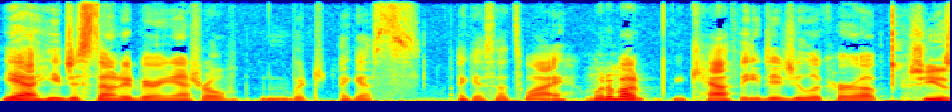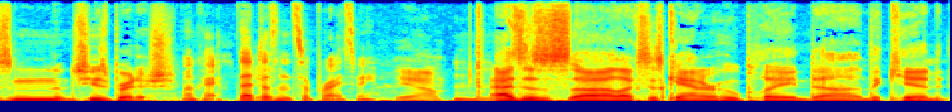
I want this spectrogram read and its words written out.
yeah. He just sounded very natural, which I guess I guess that's why. What about Kathy? Did you look her up? She is n- she is British. Okay, that doesn't surprise me. Yeah, as is uh, Alexis Kanner, who played uh, the kid,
